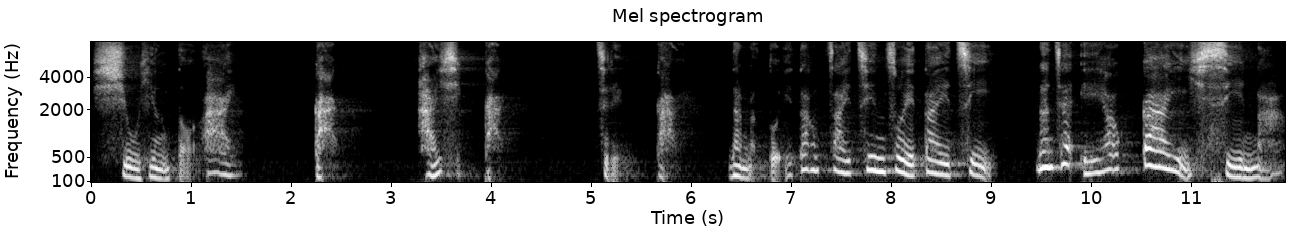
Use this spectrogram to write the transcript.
修行都爱改，还是改，这个。咱嘛对当在真做代志，咱才会晓改善啊，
